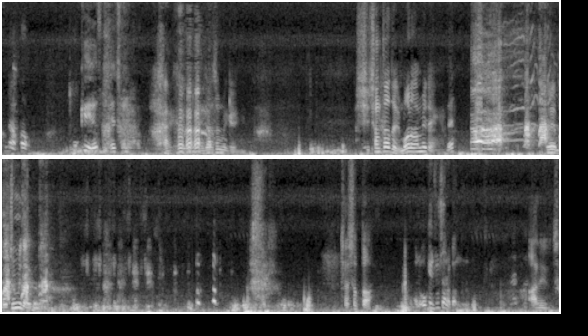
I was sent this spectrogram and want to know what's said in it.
근데 아까 오케이 여섯 됐잖아. 괜찮습니까? 형님? 시청자들이 뭐라 합니다. 네? 네, 못 줍니다, 이거는. 잘 썼다. 아니 오케이 주잖아 방금. 아니, 저,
